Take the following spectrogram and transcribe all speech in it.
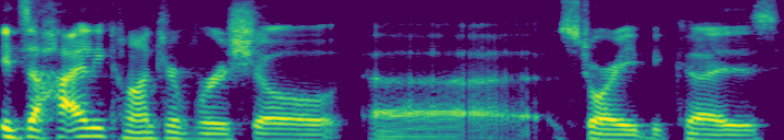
It's a highly controversial uh, story because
